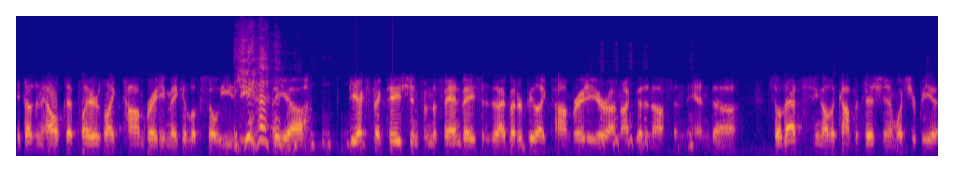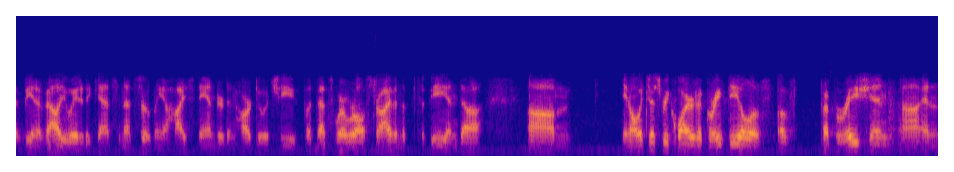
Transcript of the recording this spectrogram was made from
it doesn't help that players like Tom Brady make it look so easy. Yeah. The uh, the expectation from the fan base is that I better be like Tom Brady or I'm not good enough, and and uh, so that's you know the competition and what you're being being evaluated against, and that's certainly a high standard and hard to achieve. But that's where we're all striving to, to be, and uh, um, you know it just requires a great deal of of preparation uh, and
